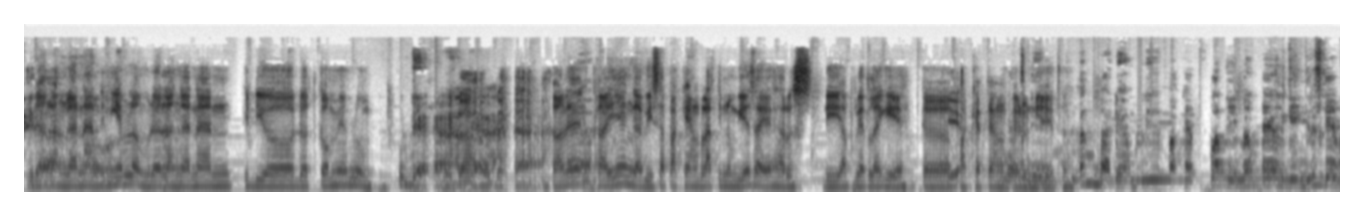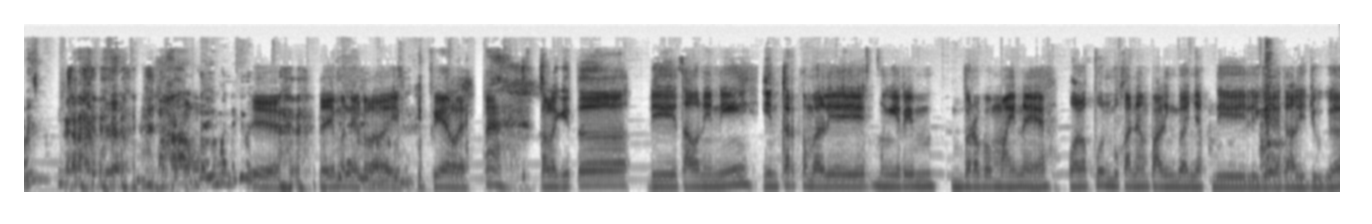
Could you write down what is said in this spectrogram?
udah langganan mau- ini ya belum? Udah langganan video.com ya belum? Udah. Udah, udah. Soalnya Nah. kayaknya nggak bisa pakai yang platinum biasa ya, harus di-upgrade lagi ya ke Iya. paket yang Piala Dunia itu. kan nggak ada yang beli paket platinum kayak Liga Inggris kayak. Nggak ada. Mahal. Diamond ya kita Iya, Diamond ya Kita kalau. IPL ya. Nah, kalau gitu di tahun ini Inter kembali mengirim beberapa pemainnya ya. Walaupun bukan yang paling banyak di Liga Italia juga,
